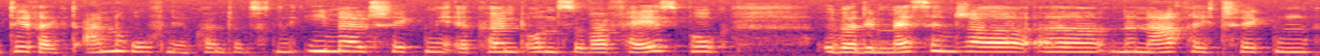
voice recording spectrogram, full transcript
direkt anrufen, ihr könnt uns eine E-Mail schicken, ihr könnt uns über Facebook, über den Messenger äh, eine Nachricht schicken,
